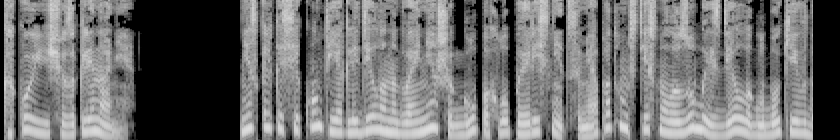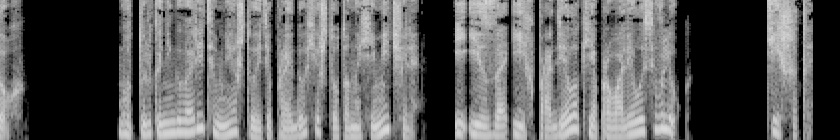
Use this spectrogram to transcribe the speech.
Какое еще заклинание?» Несколько секунд я глядела на двойняшек, глупо хлопая ресницами, а потом стиснула зубы и сделала глубокий вдох. Вот только не говорите мне, что эти пройдохи что-то нахимичили, и из-за их проделок я провалилась в люк. «Тише ты»,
